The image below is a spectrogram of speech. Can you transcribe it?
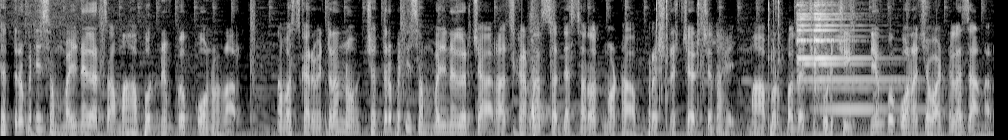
छत्रपती संभाजीनगरचा महापौर नेमकं कोण होणार? नमस्कार मित्रांनो छत्रपती संभाजीनगरच्या राजकारणात सध्या सर्वात मोठा प्रश्न चर्चेत आहे. महापौर पदाची खुर्ची नेमकं कोणाच्या वाटेला जाणार?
